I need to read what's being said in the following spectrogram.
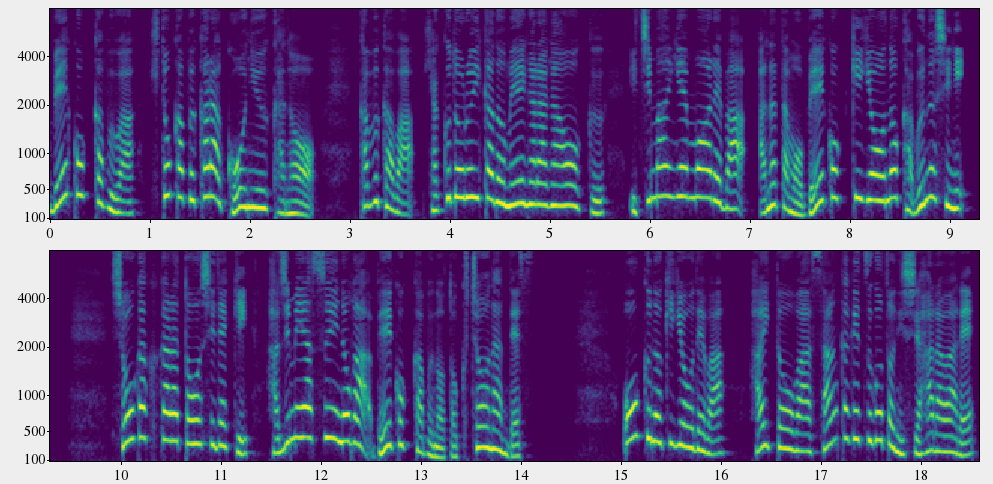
米国株は1株から購入可能。株価は100ドル以下の銘柄が多く、1万円もあれば、あなたも米国企業の株主に。少額から投資でき、始めやすいのが米国株の特徴なんです。多くの企業では、配当は3ヶ月ごとに支払われ、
